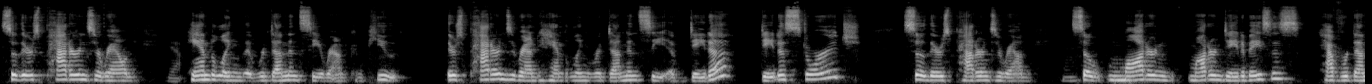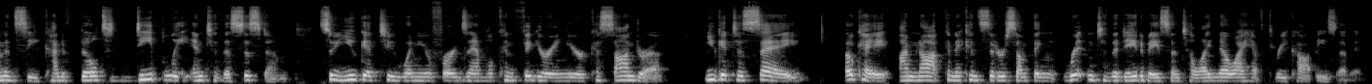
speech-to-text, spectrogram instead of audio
So there's patterns around yeah. handling the redundancy around compute. There's patterns around handling redundancy of data, data storage. So there's patterns around. Mm-hmm. So modern modern databases have redundancy kind of built mm-hmm. deeply into the system. So you get to when you're, for example, configuring your Cassandra, you get to say, okay, I'm not going to consider something written to the database until I know I have three copies of it.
